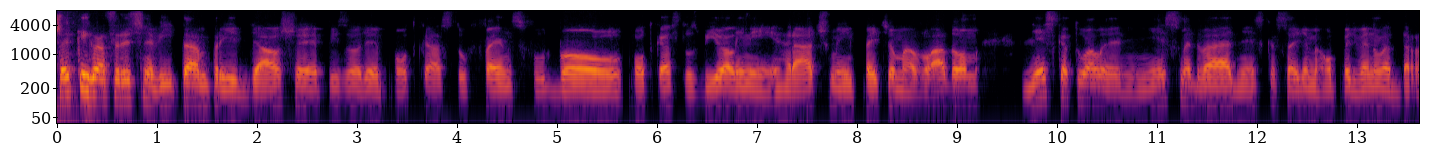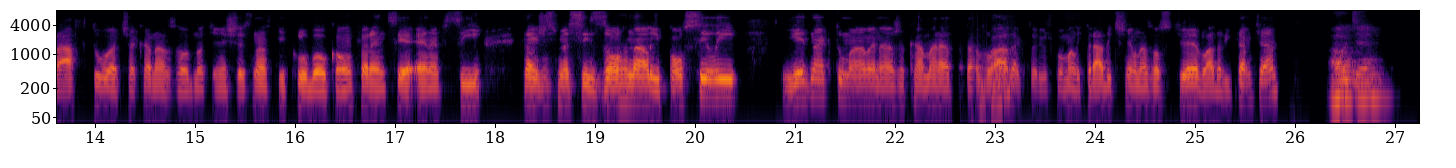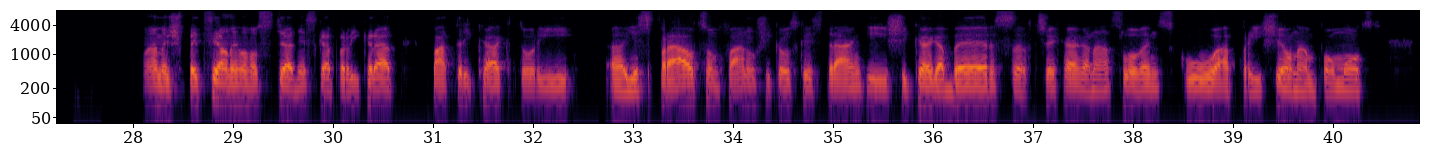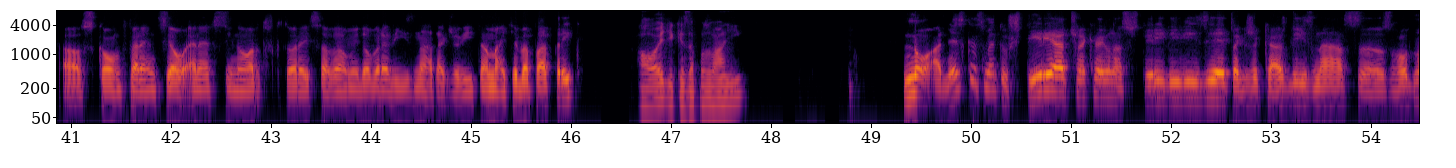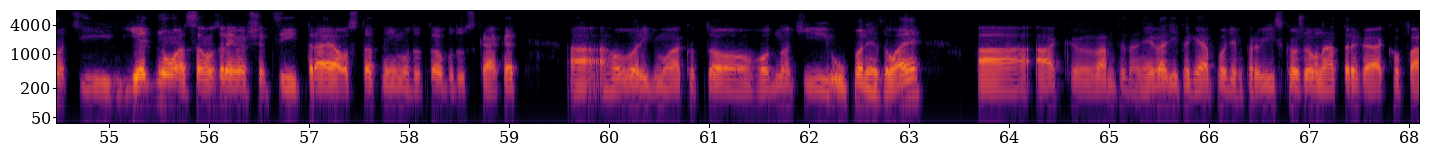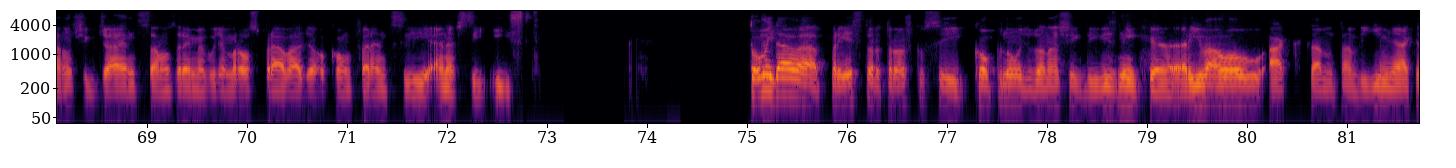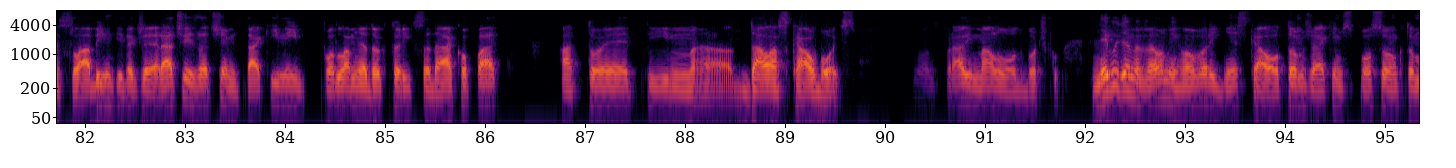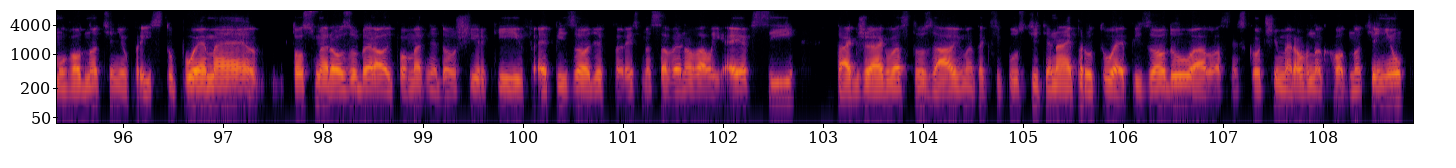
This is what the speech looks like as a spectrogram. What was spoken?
Všetkých vás srdečne vítam pri ďalšej epizóde podcastu Fans Football, podcastu s bývalými hráčmi Peťom a Vladom. Dneska tu ale nie sme dva, dneska sa ideme opäť venovať draftu a čaká nás hodnotenie 16 klubov konferencie NFC, takže sme si zohnali posily. Jednak tu máme nášho kamaráta Vlada, ktorý už pomaly tradične u nás hostuje. Vlada, vítam ťa. Ahojte. Máme špeciálneho hostia dneska prvýkrát Patrika, ktorý eh, je správcom fanúšikovskej stránky Chicago Bears v Čechách a na Slovensku a prišiel nám pomôcť eh, s konferenciou NFC Nord, v ktorej sa veľmi dobre význá. Takže vítam aj teba, Patrik. Ahoj, díky za pozvání. No a dneska sme tu štyria, čakajú nás štyri divízie, takže každý z nás e, zhodnotí jednu a samozrejme všetci traja ostatní mu do toho budú skákať a, a hovoriť mu, ako to hodnotí úplne zle. A ak vám teda nevadí, tak ja pôjdem prvý s kožou na trh a ako fanúšik Giants samozrejme budem rozprávať o konferencii NFC East to mi dáva priestor trošku si kopnúť do našich divizných e, rivalov, ak tam, tam vidím nejaké slabinky, takže radšej začnem takými, podľa mňa, do ktorých sa dá kopať a to je tým e, Dallas Cowboys. No, spravím malú odbočku. Nebudeme veľmi hovoriť dneska o tom, že akým spôsobom k tomu hodnoteniu prístupujeme. To sme rozoberali pomerne do šírky v epizóde, v ktorej sme sa venovali AFC Takže ak vás to zaujíma, tak si pustíte najprv tú epizódu a vlastne skočíme rovno k hodnoteniu.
